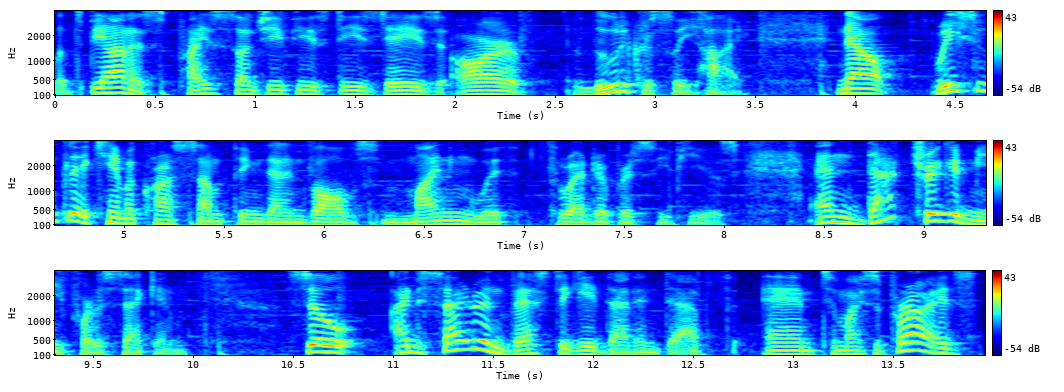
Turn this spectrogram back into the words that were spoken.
let's be honest, prices on GPUs these days are ludicrously high. Now, recently I came across something that involves mining with Threadripper CPUs, and that triggered me for a second. So I decided to investigate that in depth, and to my surprise,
